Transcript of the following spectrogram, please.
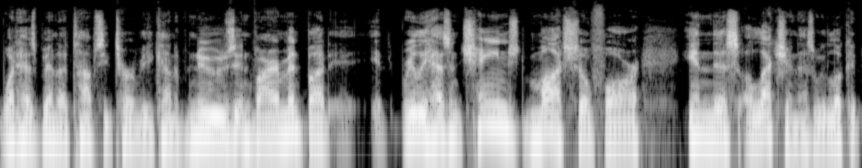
what has been a topsy turvy kind of news environment, but it really hasn't changed much so far in this election as we look at,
